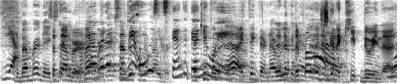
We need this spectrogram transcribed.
Yeah. November, they September. it. Yeah, but they they always November. extend it They keep on, anyway. yeah, I think they're never They're gonna They're probably that. just gonna keep doing that. Yeah,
